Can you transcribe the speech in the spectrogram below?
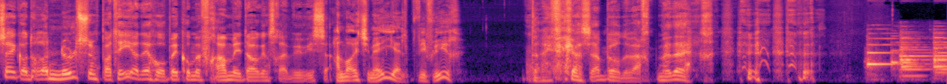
seg, og det er null sympati, og det håper jeg kommer fram i dagens revyvise. Han var ikke med i Hjelp, vi flyr. Nei, kanskje han burde vært med der.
